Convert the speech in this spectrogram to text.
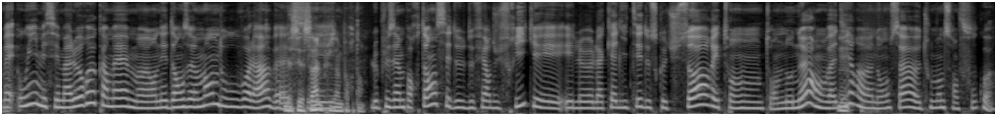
Mais oui, mais c'est malheureux quand même. On est dans un monde où, voilà. ben, Mais c'est ça le plus important. Le plus important, c'est de, de faire du fric et, et le- la qualité de ce que tu sors et ton, ton honneur, on va Mm. dire. euh, Non, ça, euh, tout le monde s'en fout, quoi.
